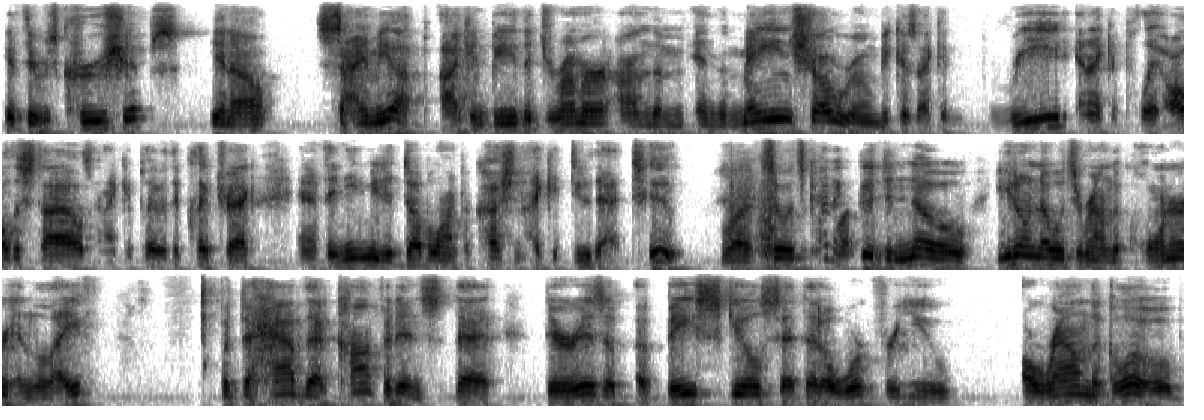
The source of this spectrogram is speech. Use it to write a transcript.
if there was cruise ships, you know, sign me up. I can be the drummer on the in the main showroom because I can read and I can play all the styles and I can play with the click track. And if they need me to double on percussion, I could do that too. Right. So it's kind of good to know you don't know what's around the corner in life, but to have that confidence that there is a, a base skill set that'll work for you around the globe.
